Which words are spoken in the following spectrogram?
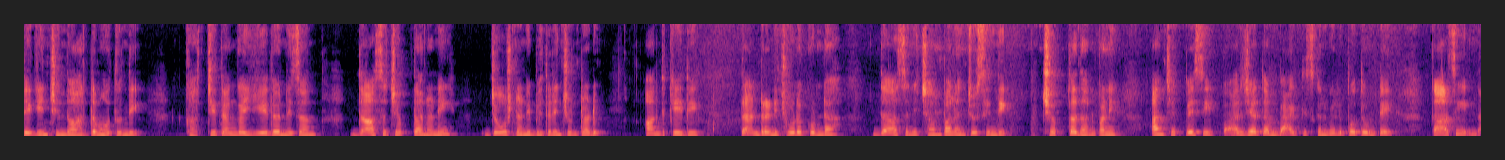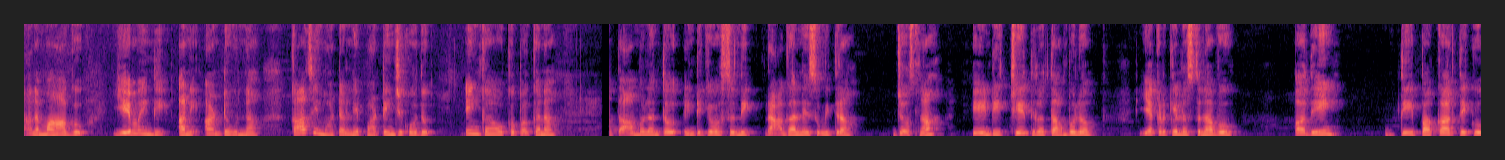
తెగించిందో అర్థమవుతుంది. ఖచ్చితంగా ఏదో నిజం దాసు చెప్తానని జోష్ణని బెదిరించుంటాడు. అందుకే ఇది తండ్రిని చూడకుండా దాసుని చంపాలని చూసింది. చెప్తా దాని పని అని చెప్పేసి పారిజాతం బ్యాగ్ తీసుకుని వెళ్ళిపోతుంటే కాశీ నానమ్మ ఆగు. ఏమైంది అని అంటూ ఉన్న కాశీ మాటల్ని పట్టించుకోదు. ఇంకా ఒక పక్కన తాంబూలంతో ఇంటికి వస్తుంది రాగాలనే సుమిత్ర. జ్యోత్స్న ఏంటి చేతిలో తాంబూలం? ఎక్కడికి వెళ్ళొస్తున్నావు అది దీపా కార్తీక్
